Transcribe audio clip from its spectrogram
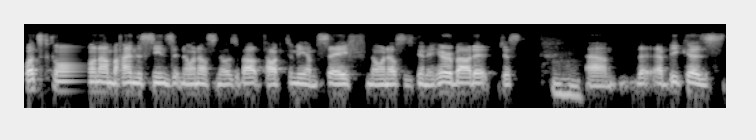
what's going on behind the scenes that no one else knows about talk to me i'm safe no one else is going to hear about it just Mhm. um, th- uh, because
